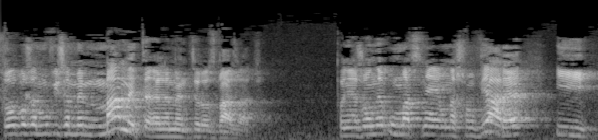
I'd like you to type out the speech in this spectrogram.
Słowo Boże mówi, że my mamy te elementy rozważać, ponieważ one umacniają naszą wiarę i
